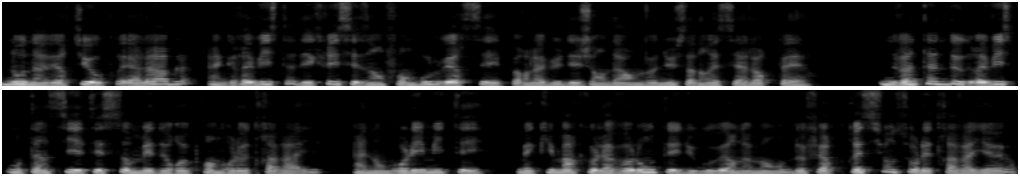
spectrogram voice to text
Non averti au préalable, un gréviste a décrit ses enfants bouleversés par la vue des gendarmes venus s'adresser à leur père. Une vingtaine de grévistes ont ainsi été sommés de reprendre le travail, un nombre limité, mais qui marque la volonté du gouvernement de faire pression sur les travailleurs,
